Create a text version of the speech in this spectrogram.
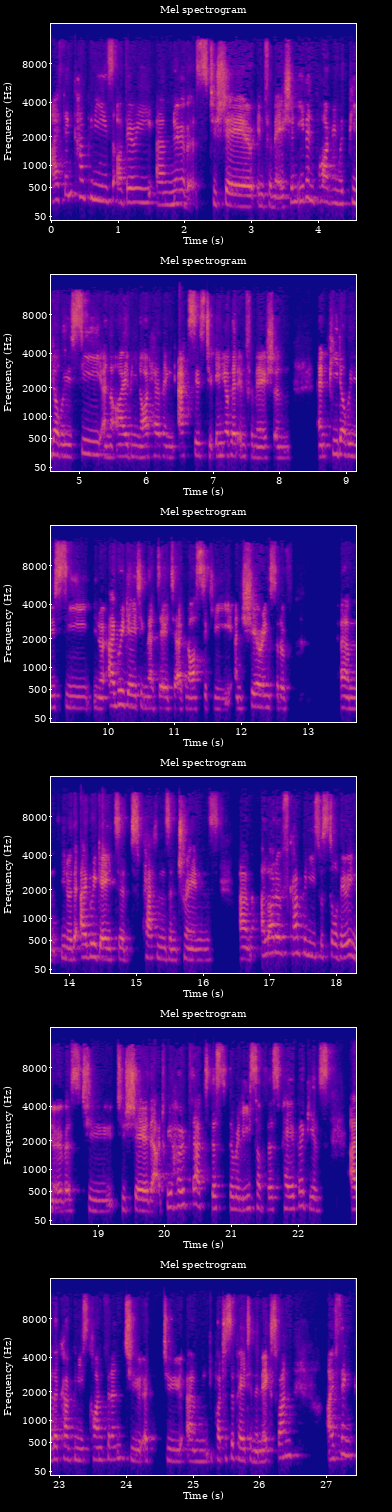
I think companies are very um, nervous to share information, even partnering with PwC and the IB not having access to any of that information, and PwC, you know, aggregating that data agnostically and sharing sort of, um, you know, the aggregated patterns and trends. Um, a lot of companies were still very nervous to to share that. We hope that this the release of this paper gives other companies confidence to uh, to um, participate in the next one. I think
